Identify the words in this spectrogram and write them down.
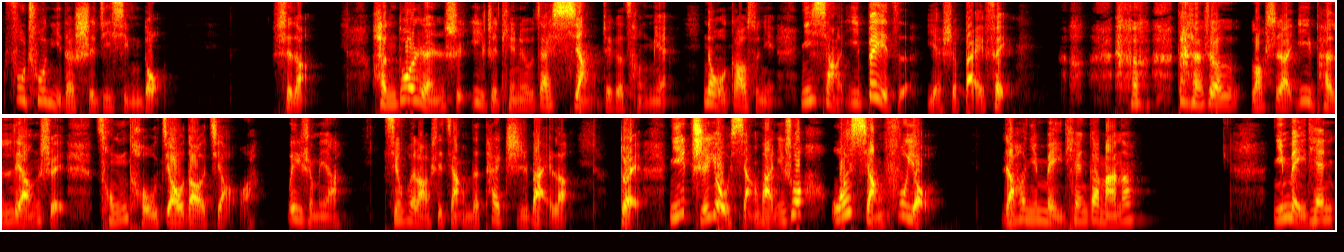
付出你的实际行动。是的，很多人是一直停留在想这个层面。那我告诉你，你想一辈子也是白费。大家说，老师啊，一盆凉水从头浇到脚啊？为什么呀？星辉老师讲的太直白了。对你只有想法，你说我想富有。然后你每天干嘛呢？你每天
